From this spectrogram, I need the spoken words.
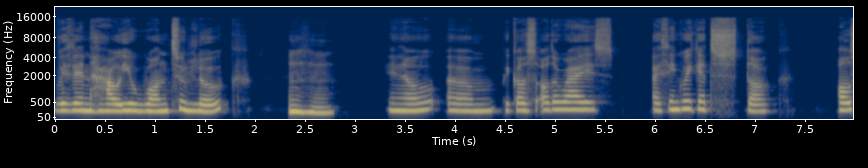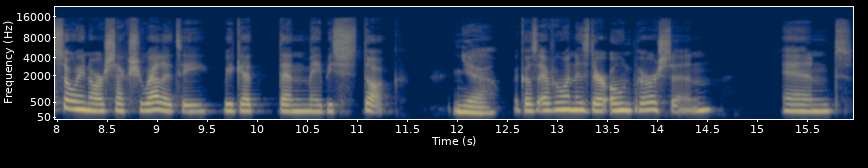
within how you want to look, hmm you know, um, because otherwise, I think we get stuck. Also, in our sexuality, we get then maybe stuck Yeah. because everyone is their own person. And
